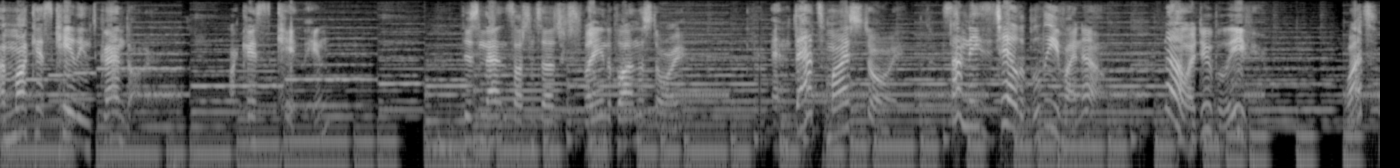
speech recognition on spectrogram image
I'm Marquess Caelin's granddaughter. Marquess Caelin? This and that and such and such, explaining the plot and the story. And that's my story. It's not an easy tale to believe, I know. No, I do believe you. What?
